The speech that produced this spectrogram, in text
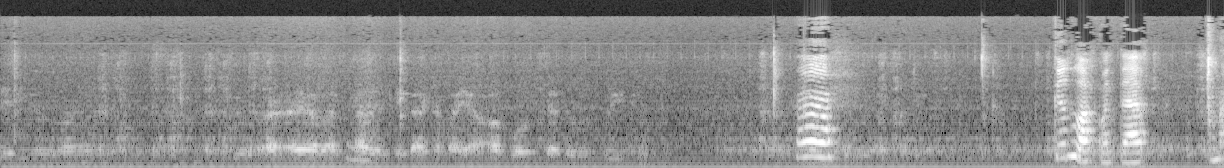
videos on it. I, I, I, I didn't get back on my uh, upload schedule this week. huh, good luck with that.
